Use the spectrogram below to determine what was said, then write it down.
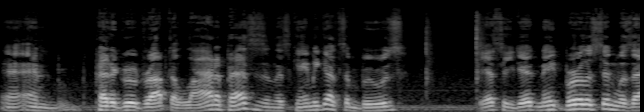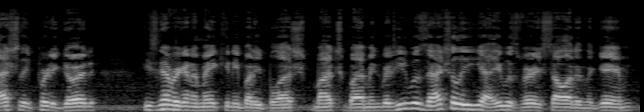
and Pettigrew dropped a lot of passes in this game. He got some boos. Yes, he did. Nate Burleson was actually pretty good he's never going to make anybody blush much. But I mean, but he was actually, yeah, he was very solid in the game.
